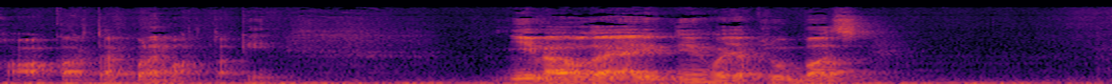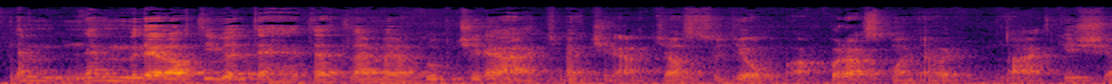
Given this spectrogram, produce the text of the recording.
ha akarta, akkor nem adta ki nyilván oda eljutni, hogy a klub az nem, nem relatíve tehetetlen, mert a klub csinált, megcsinálhatja azt, hogy jó, akkor azt mondja, hogy na hát kis,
